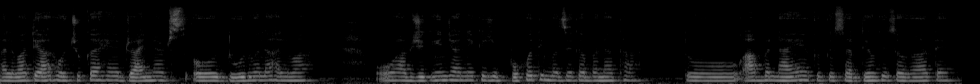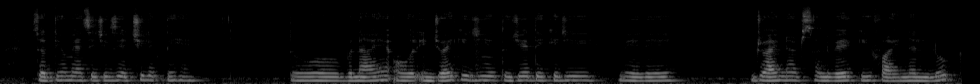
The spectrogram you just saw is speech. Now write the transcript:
हलवा तैयार हो चुका है ड्राई नट्स और दूध वाला हलवा। और आप यकीन जानिए कि ये बहुत ही मज़े का बना था। तो आप बनाएँ, क्योंकि सर्दियों की सौगात है, सर्दियों में ऐसी चीज़ें अच्छी लगती हैं। तो बनाएँ और इन्जॉय कीजिए। तो ये देखिए जी, मेरे ड्राई नट्स हलवे की फ़ाइनल लुक।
